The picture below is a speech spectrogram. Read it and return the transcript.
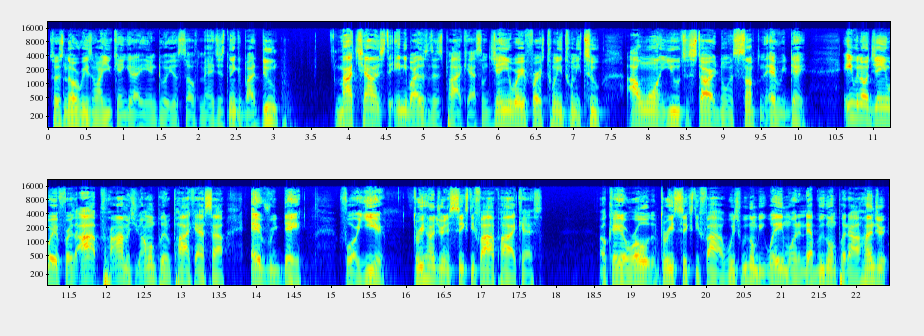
So there's no reason why you can't get out here and do it yourself, man. Just think about it. Do my challenge to anybody listening to this podcast on January 1st, 2022, I want you to start doing something every day. Even on January 1st, I promise you, I'm going to put a podcast out every day for a year. 365 podcasts. Okay, the road to 365, which we're going to be way more than that. We're going to put out 100,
